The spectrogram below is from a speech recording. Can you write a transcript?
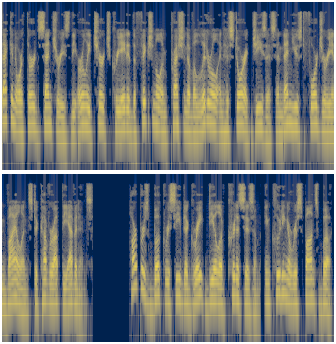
2nd or 3rd centuries the early Church created the fictional impression of a literal and historic Jesus and then used forgery and violence to cover up the evidence. Harpur's book received a great deal of criticism, including a response book,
